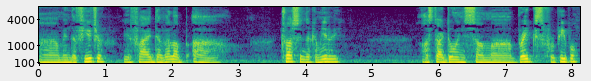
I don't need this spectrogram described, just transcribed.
Um, in the future, if I develop uh, trust in the community, I'll start doing some uh, breaks for people.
